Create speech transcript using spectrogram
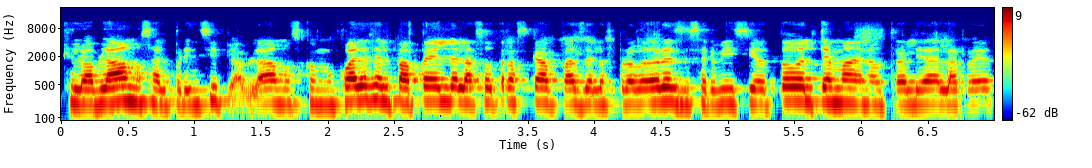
que lo hablábamos al principio, hablábamos como cuál es el papel de las otras capas, de los proveedores de servicio, todo el tema de neutralidad de la red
